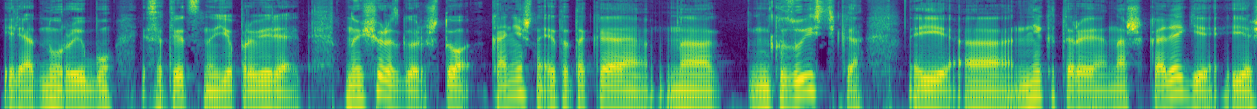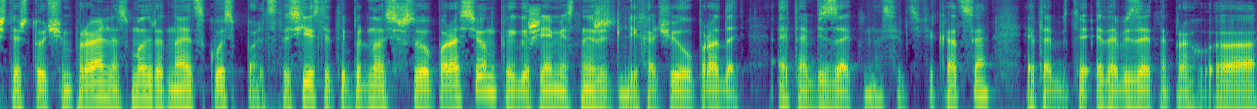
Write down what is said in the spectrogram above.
или одну рыбу, и, соответственно, ее проверяет. Но еще раз говорю, что, конечно, это такая казуистика, и э, некоторые наши коллеги, и я считаю, что очень правильно, смотрят на это сквозь пальцы. То есть, если ты приносишь своего поросенка и говоришь, я местный житель и хочу его продать, это обязательно сертификация, это, это обязательно про, э,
